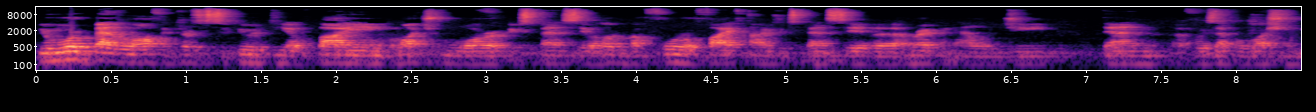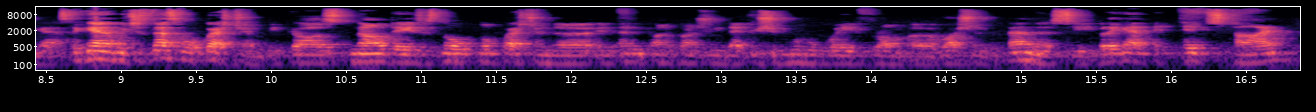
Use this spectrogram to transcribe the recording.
you're more better off in terms of security of buying much more expensive, I'm talking about four or five times expensive uh, American LNG than, uh, for example, Russian gas. Again, which is of a question because nowadays there's no, no question uh, in any country that you should move away from Russian dependency. But again, it takes time.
